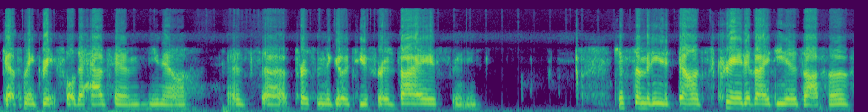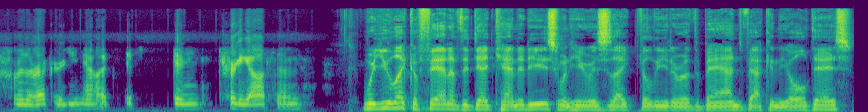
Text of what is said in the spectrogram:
definitely grateful to have him, you know, as a person to go to for advice and just somebody to bounce creative ideas off of for the record. You know, it's, it's been pretty awesome. Were you like a fan of the Dead Kennedys when he was like the leader of the band back in the old days?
